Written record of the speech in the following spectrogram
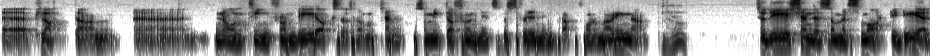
eh, plattan eh, någonting från det också som, kan, som inte har funnits på streamingplattformar innan. Ja. Så det kändes som en smart idé.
